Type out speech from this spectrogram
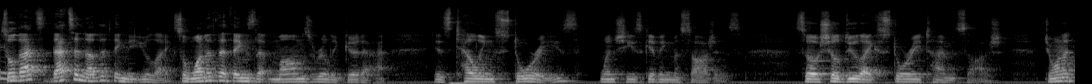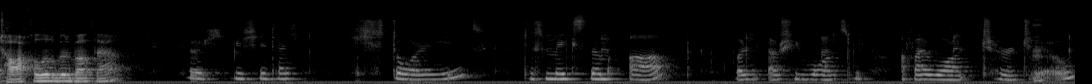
So that's that's another thing that you like. So one of the things that mom's really good at is telling stories when she's giving massages. So she'll do like story time massage. Do you want to talk a little bit about that? So she, she does stories, just makes them up when if she wants me, if I want her to,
